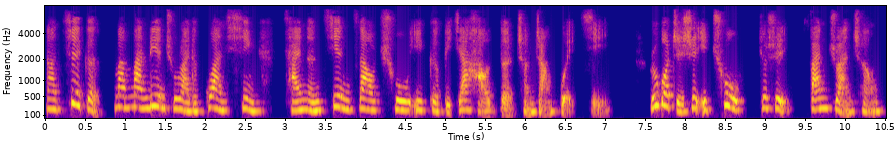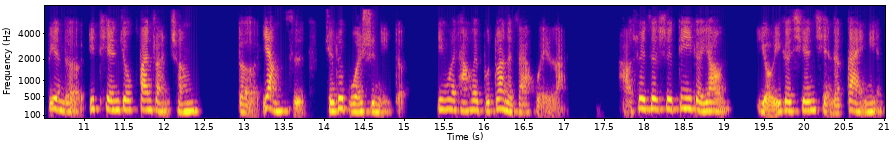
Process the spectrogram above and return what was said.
那这个慢慢练出来的惯性，才能建造出一个比较好的成长轨迹。如果只是一处，就是翻转成变得一天就翻转成。的样子绝对不会是你的，因为它会不断的再回来。好，所以这是第一个要有一个先前的概念。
